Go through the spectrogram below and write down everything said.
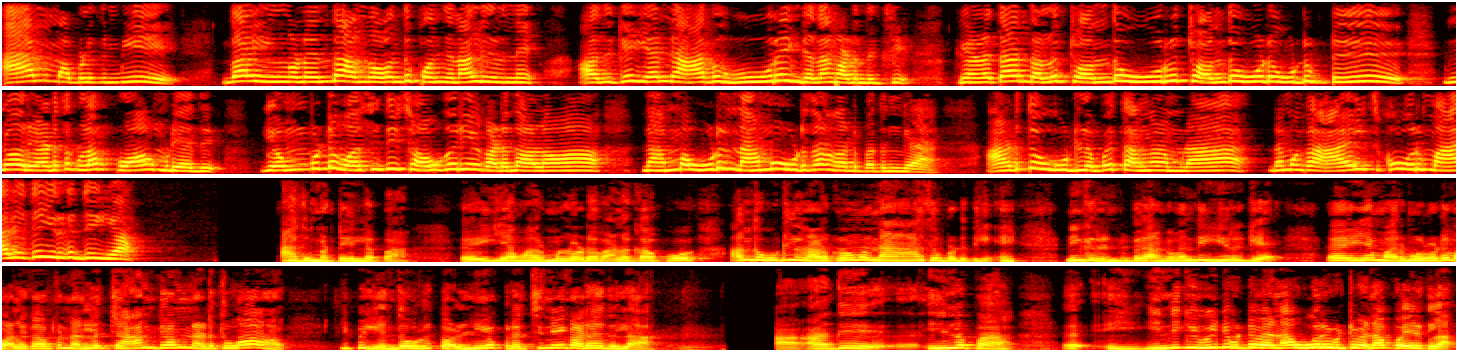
ஆமா மாப்பிள தம்பி நான் இங்க வந்து அங்க வந்து கொஞ்ச நாள் இருந்தேன். அதுக்கே என் ஞாபகம் ஊரே இங்க தான் கடந்துச்சு. எனக்கா இருந்தாலும் சொந்த ஊர் சொந்த ஊரை விட்டுவிட்டு இன்னொரு இடத்துக்குலாம் போக முடியாது. எம்பிட்டு வசதி சௌகரியம் கிடந்தாலும் நம்ம வீடு நம்ம வீடு தான் கிடப்பதுங்க அடுத்த வீட்டில் போய் தங்கினோம்னா நமக்கு ஆயிடுச்சுக்கு ஒரு மாதிரி தான் இருக்கு செய்யும். அது மட்டும் இல்லப்பா. என் மருமலோட வளகாப்பு அந்த வீட்டுல நடக்கணும்னு நான் ஆசைப்படுத்தேன் நீங்க ரெண்டு பேரும் அங்க வந்து இருக்க என் மருமலோட வளகாப்பு நல்ல சாந்தாம நடத்துவோம். இப்ப எந்த ஒரு தொல்லையும் பிரச்சனையும் கிடையாதுல்ல. அது இல்லப்பா. இன்னைக்கு வீட்டு விட்டு வேணா ஊரை விட்டு வேணா போயிருக்கலாம்.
